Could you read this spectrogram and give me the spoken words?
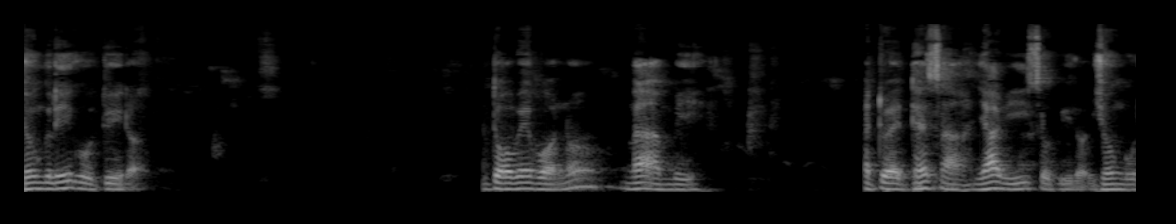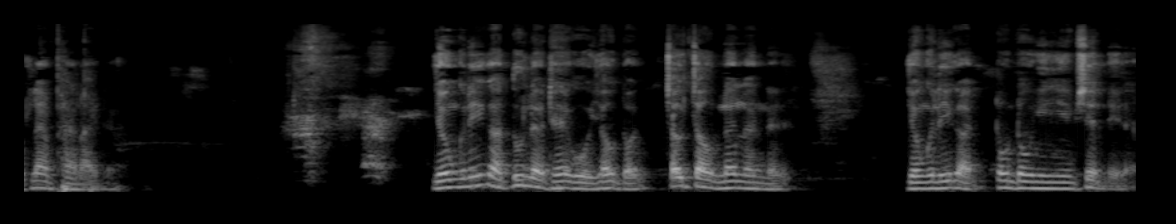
ယုံကလေးကိုတွေ့တော့တော်ပဲပေါ့နော်ငါအမေအတွက်ဓာတ်စာရပြီဆိုပြီးတော့ယုံကိုလှန့်ဖမ်းလိုက်တယ် ယုံကလေးကသူ့လက်ထဲကိုရောက်တော့ကြောက်ကြောက်လန့်လန့်နဲ့ယုံကလေးကတုံတုံရင်ရင်ဖြစ်နေတာ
